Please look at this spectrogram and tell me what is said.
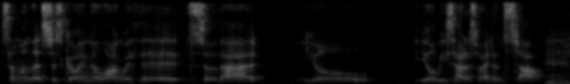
Someone that's just going along with it so that you'll you'll be satisfied and stop. Mm-hmm.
